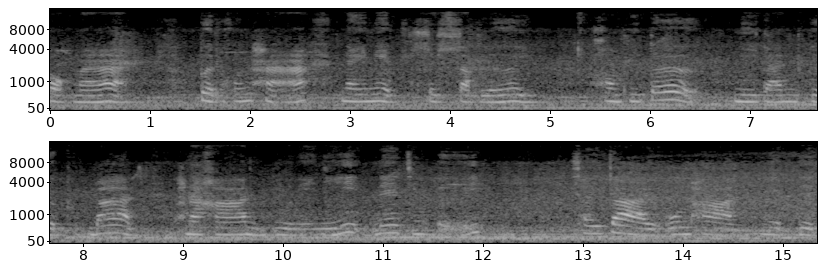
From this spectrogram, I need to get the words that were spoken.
บอกมา เปิดค้นหาในเน็ตเสร็จสับเลย คอมพิวเตอร์มีกันเกือบทุกบ้าน ธนาคารอยู่ในนี้แน่จริงเอ๋ย ช้จ่ายโอนผ่านเน็ตเด็ด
